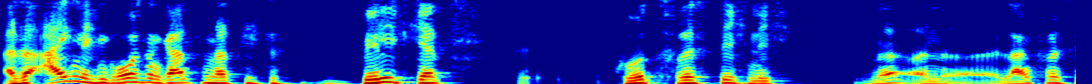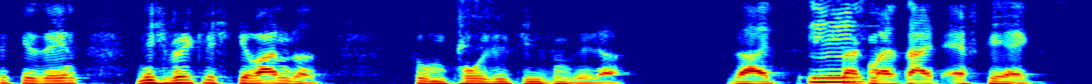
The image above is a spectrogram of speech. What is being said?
Also eigentlich im Großen und Ganzen hat sich das Bild jetzt kurzfristig, nicht ne, langfristig gesehen, nicht wirklich gewandelt zum Positiven wieder. Seit, ich mhm. sag mal, seit FTX.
